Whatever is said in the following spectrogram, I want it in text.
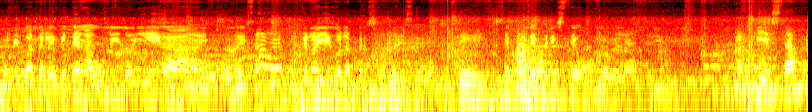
porque cuando le invitan a uno y no llega, uno dice, ah, ¿por qué no llegó la persona? Dice Se pone triste uno, ¿verdad? Aquí estamos,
